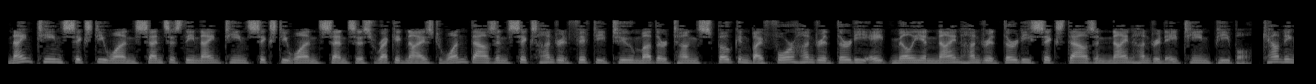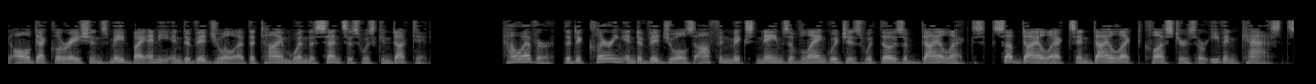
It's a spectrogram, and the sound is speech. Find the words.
1961 census The 1961 census recognized 1,652 mother tongues spoken by 438,936,918 people, counting all declarations made by any individual at the time when the census was conducted. However, the declaring individuals often mixed names of languages with those of dialects, subdialects and dialect clusters or even castes,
